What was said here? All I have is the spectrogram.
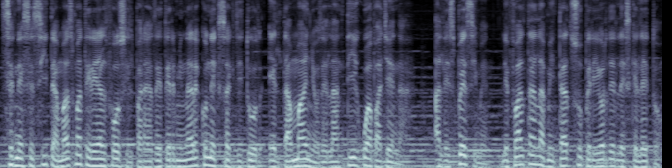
Se necesita más material fósil para determinar con exactitud el tamaño de la antigua ballena. Al espécimen le falta la mitad superior del esqueleto,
